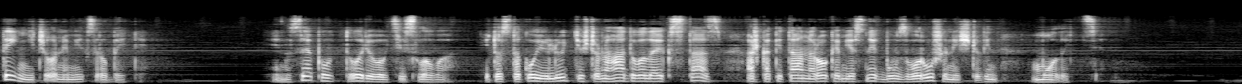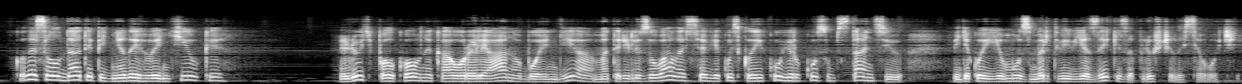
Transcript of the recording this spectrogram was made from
ти нічого не міг зробити. Він усе повторював ці слова, і то з такою люттю, що нагадувала екстаз, аж капітан Роке М'ясник був зворушений, що він молиться. Коли солдати підняли гвинтівки, лють полковника Ауреліано Буендіа матеріалізувалася в якусь клейку гірку субстанцію, від якої йому змертвів язик і заплющилися очі.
